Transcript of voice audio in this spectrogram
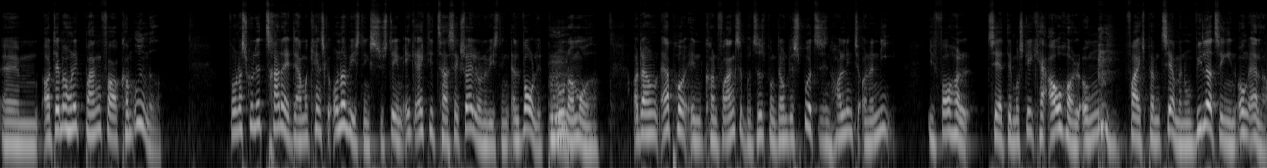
Øhm, og dem er hun ikke bange for at komme ud med. For hun er sgu lidt træt af, at det amerikanske undervisningssystem ikke rigtig tager seksualundervisning alvorligt på mm. nogle områder. Og da hun er på en konference på et tidspunkt, da hun bliver spurgt til sin holdning til onani, i forhold til, at det måske kan afholde unge fra at eksperimentere med nogle vildere ting i en ung alder,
